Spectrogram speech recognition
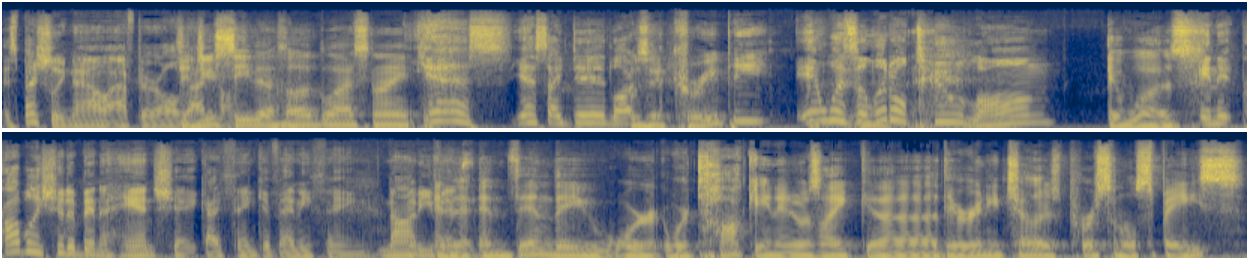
especially now after all. Did you see the hug last night? Yes, yes, I did. Was it creepy? It was a little too long. It was. And it probably should have been a handshake. I think, if anything, not even. And, and then they were were talking, and it was like uh, they were in each other's personal space.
